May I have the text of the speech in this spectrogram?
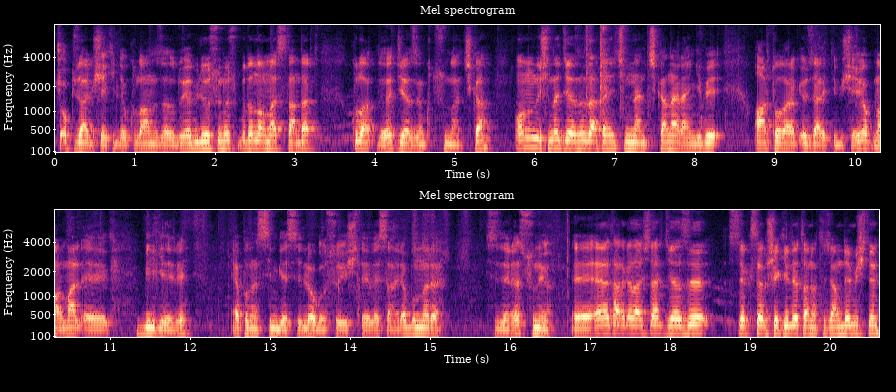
çok güzel bir şekilde kulağınızda da duyabiliyorsunuz. Bu da normal standart kulaklığı cihazın kutusundan çıkan. Onun dışında cihazın zaten içinden çıkan herhangi bir artı olarak özellikli bir şey yok. Normal e, bilgileri, Apple'ın simgesi, logosu işte vesaire bunları sizlere sunuyor. E, evet arkadaşlar cihazı size kısa bir şekilde tanıtacağım demiştim.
